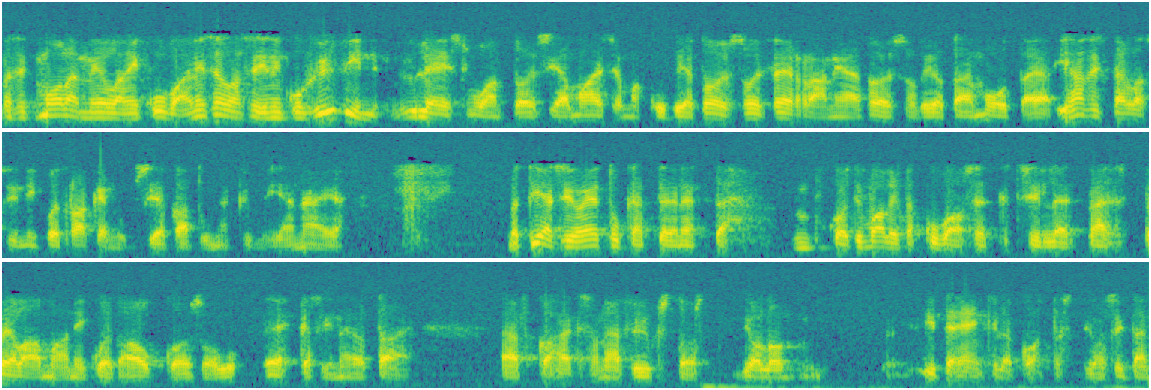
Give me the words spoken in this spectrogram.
mä sitten molemmilla niin kuvaan niin sellaisia niin kuin hyvin yleisluontoisia maisemakuvia. Toisessa oli Ferrania ja toisessa oli jotain muuta. Ja ihan siis tällaisia niin kuin, että rakennuksia, katunäkymiä ja näin. Ja mä tiesin jo etukäteen, että koitin valita kuvaushetket silleen, että pääsis pelaamaan, niin kuin, että aukko olisi ollut ehkä siinä jotain F8, F11, jolloin itse henkilökohtaisesti on sitä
